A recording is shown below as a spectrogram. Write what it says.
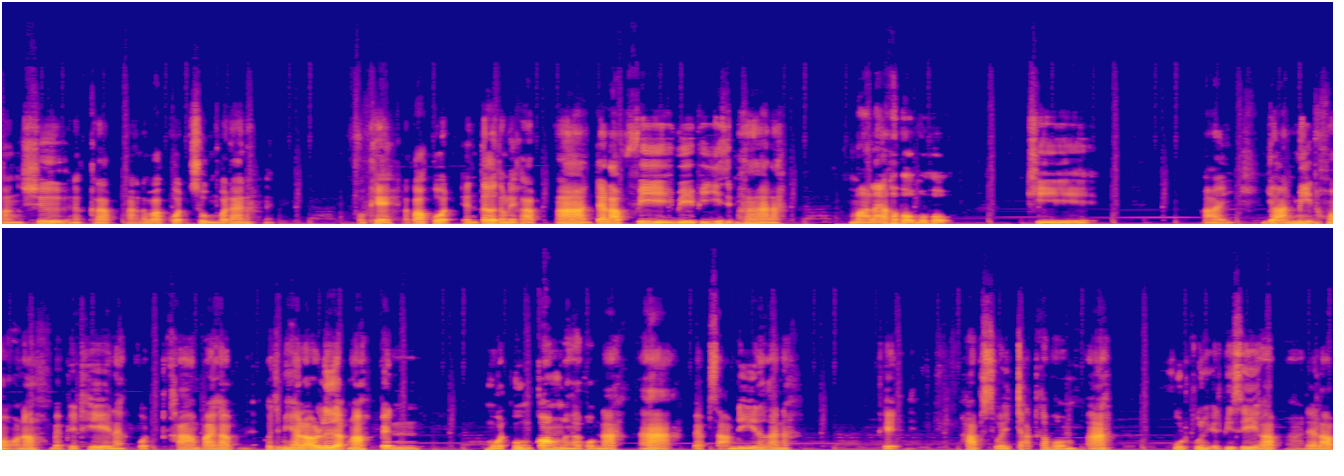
ตั้งชื่อนะครับอ่าแล้วว่ากดสุ่มก็ได้นะโอเค แล้วก็กด enter ตรงนี้ครับอ่าได้รับฟรี VIP 25 นะ มาแล้วครับผมโอ้โหขี่อายานมีดห่อเนาะแบบเท่ๆนะกดข้ามไปครับ ก็จะมีให้เราเลือกเนาะเป็นโหมดมุมกล้องนะครับผมนะอ่าแบบ 3D แล้วกันนะโอเคภาพสวยจัดครับผมอะพูดคุณ NPC ครับอ่าได้รับ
